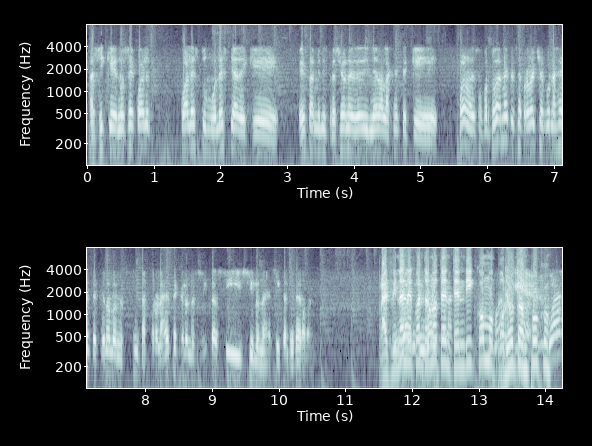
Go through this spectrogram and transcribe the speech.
Así que no sé cuál, cuál es tu molestia de que esta administración le dé dinero a la gente que, bueno, desafortunadamente se aprovecha alguna gente que no lo necesita, pero la gente que lo necesita sí, sí lo necesita el dinero, man. Al final de cuentas no te entendí cómo, porque... Yo tampoco. Igual,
